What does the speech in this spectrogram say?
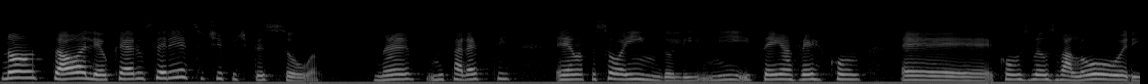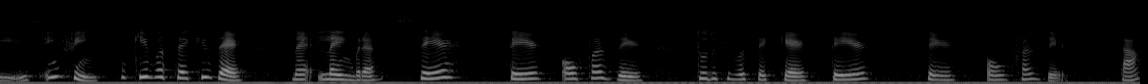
Nossa, olha, eu quero ser esse tipo de pessoa, né? Me parece é uma pessoa índole, me tem a ver com é, com os meus valores, enfim, o que você quiser, né? Lembra ser, ter ou fazer, tudo que você quer ter, ser ou fazer, tá?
